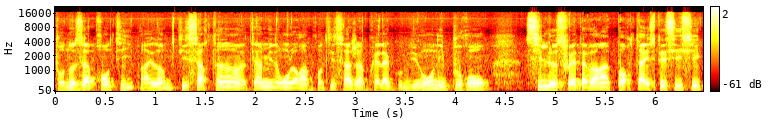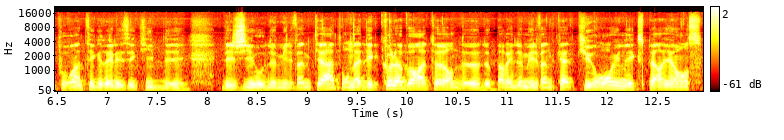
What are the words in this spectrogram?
pour nos apprentis, par exemple, qui certains termineront leur apprentissage après la Coupe du Monde, ils pourront, s'ils le souhaitent, avoir un portail spécifique pour intégrer les équipes des, JO 2024. On a des collaborateurs de Paris 2024 qui auront une expérience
